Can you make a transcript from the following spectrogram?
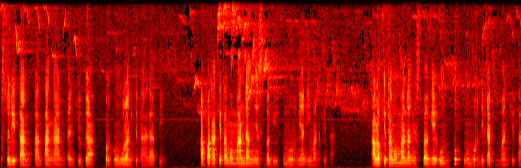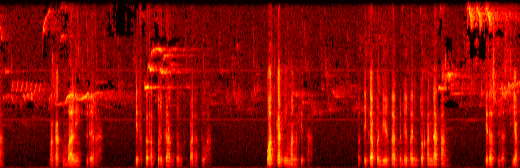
kesulitan, tantangan, dan juga pergumulan kita hadapi, apakah kita memandangnya sebagai kemurnian iman kita? Kalau kita memandangnya sebagai untuk memurnikan iman kita, maka kembali, saudara, kita tetap bergantung kepada Tuhan. Kuatkan iman kita. Ketika penderitaan-penderitaan itu akan datang, kita sudah siap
